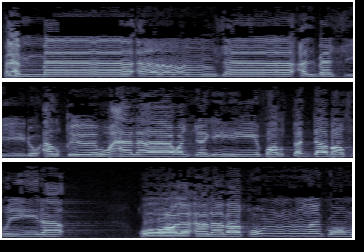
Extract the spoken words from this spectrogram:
فلما أن جاء البشير ألقيه على وجهه فارتد بصيرا. قال ألم قل لكم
